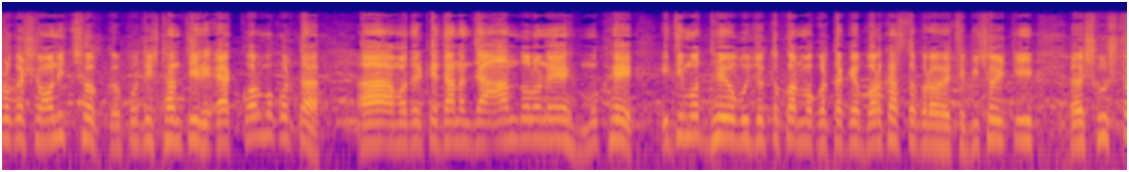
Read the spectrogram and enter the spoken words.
প্রকাশে অনিচ্ছুক প্রতিষ্ঠানটির এক কর্মকর্তা আমাদেরকে জানান যে আন্দোলনে মুখে ইতিমধ্যে অভিযুক্ত কর্মকর্তাকে বরখাস্ত করা হয়েছে। বিষয়টি সুষ্ঠু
